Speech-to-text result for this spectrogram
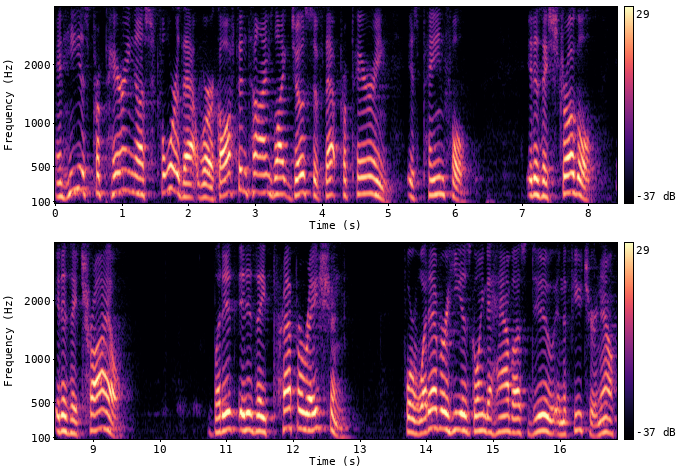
And He is preparing us for that work. Oftentimes, like Joseph, that preparing is painful. It is a struggle, it is a trial, but it, it is a preparation for whatever He is going to have us do in the future. Now,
